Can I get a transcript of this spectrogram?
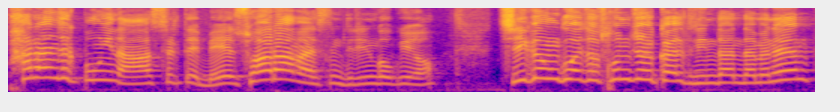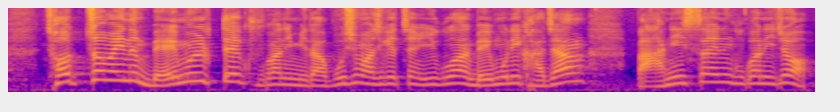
파란색 봉이 나왔을 때 매수하라 말씀드리는 거고요. 지금 구간에서 손절가를 드린다 한다면은 저점에 있는 매물대 구간입니다. 보시면 아시겠지만 이 구간 매물이 가장 많이 쌓이는 구간이죠.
